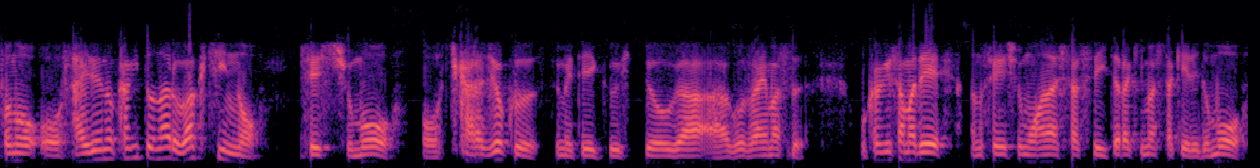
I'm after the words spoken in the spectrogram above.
その最大の鍵となるワクチンの接種も力強く進めていく必要がございます。おかげさまであの先週もお話しさせていただきましたけれども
